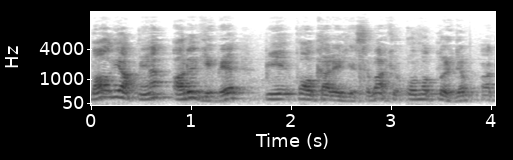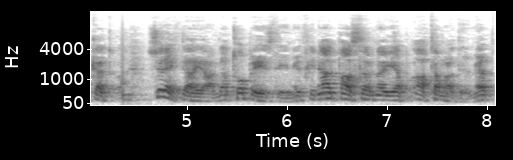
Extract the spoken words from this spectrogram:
bal yapmayan arı gibi bir Folcarelli'si var ki umutluydum. Fakat sürekli ayağında top ezdiğini, final paslarını yap, atamadığını,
